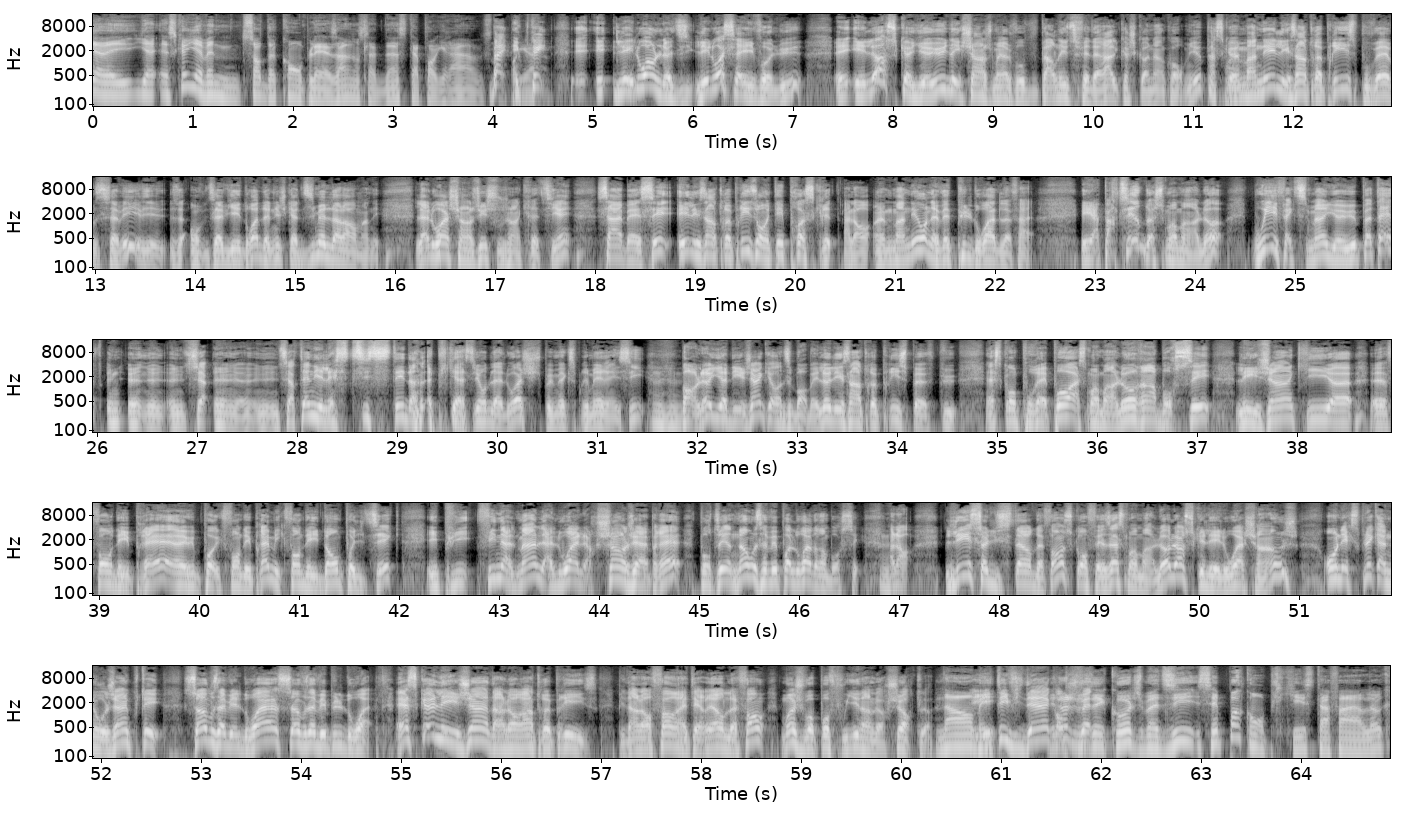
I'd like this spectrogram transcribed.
y a- est-ce qu'il y avait une sorte de complaisance là-dedans? C'était pas grave. Ben, écoutez, les lois, on l'a dit. Les lois, ça évolue. Et, lorsqu'il y a eu des changements, je vais vous parler du fédéral que je connais encore mieux, parce qu'à un moment donné, les entreprises pouvaient, vous savez, vous aviez droit de donner jusqu'à 10 000 à un moment donné. La loi a changé sous Jean Chrétien, ça a baissé et les entreprises ont été proscrites. Alors, un moment donné, on n'avait plus le droit de le faire. Et à partir de ce moment-là, oui, effectivement, il y a eu peut-être une, une, certaine élasticité dans l'application de la loi, si je peux m'exprimer ainsi. Mhm. Bon, là, il y a des gens qui ont dit, bon, ben là, les entreprises peuvent plus. Est-ce qu'on pourrait pas, à ce moment-là, rembourser les gens qui euh, euh, font des prêts, euh, pas, qui font des prêts, mais qui font des dons politiques? Et puis, finalement, la loi leur changeait après pour dire, non, vous n'avez pas le droit de rembourser. Mhm. Alors, les solliciteurs de fonds, ce qu'on faisait à ce moment-là, lorsque les lois changent, on explique à nos gens, écoutez, ça, vous avez le droit, ça, vous avez plus le droit. Est-ce que les gens dans leur entreprise, puis dans leur fort intérieur le font? Moi, je vais pas fouiller dans leur short, là. Non, mais. Il est évident qu'on je vous écoute, je me dis, c'est pas compliqué, cette affaire-là.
